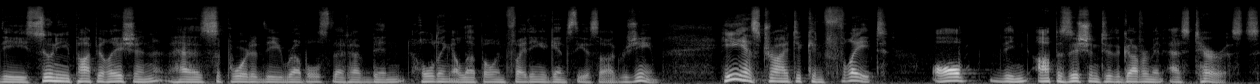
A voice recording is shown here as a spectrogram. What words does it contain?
the Sunni population has supported the rebels that have been holding Aleppo and fighting against the Assad regime. He has tried to conflate all the opposition to the government as terrorists.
